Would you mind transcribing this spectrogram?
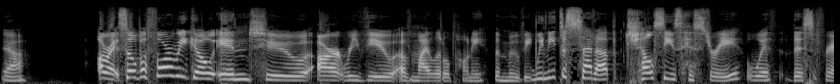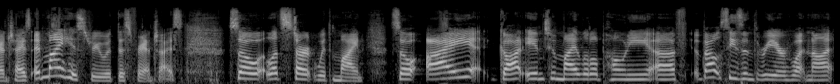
Yeah. All right, so before we go into our review of My Little Pony, the movie, we need to set up Chelsea's history with this franchise and my history with this franchise. So let's start with mine. So I got into My Little Pony uh, about season three or whatnot,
